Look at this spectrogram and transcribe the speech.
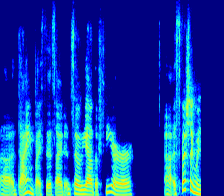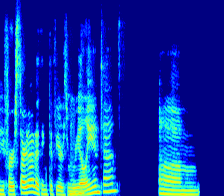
uh, dying by suicide. And so, yeah, the fear, uh, especially when you first start out, I think the fear is mm-hmm. really intense. Um,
